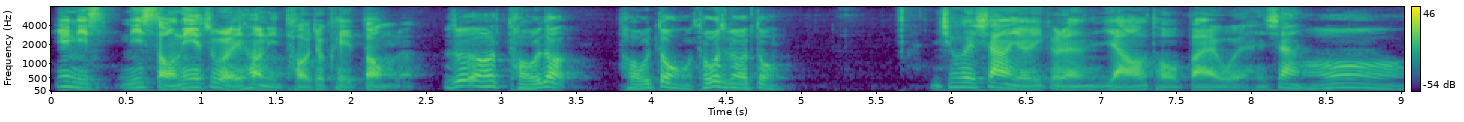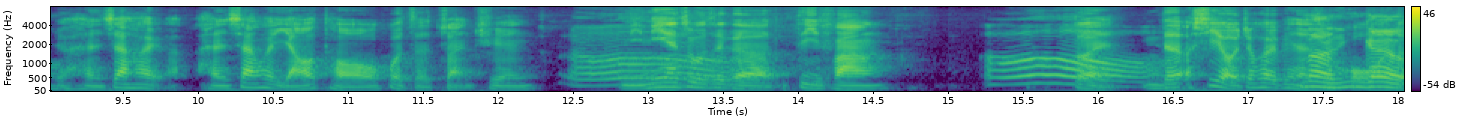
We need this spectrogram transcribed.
因为你你手捏住了以后，你头就可以动了。你说头要头动，头为什么要动？你就会像有一个人摇头摆尾，很像哦，很像会很像会摇头或者转圈。哦，你捏住这个地方，哦，对，你的戏友就会变成那应该有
